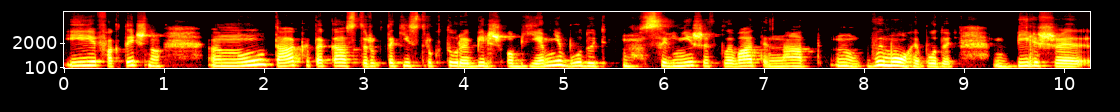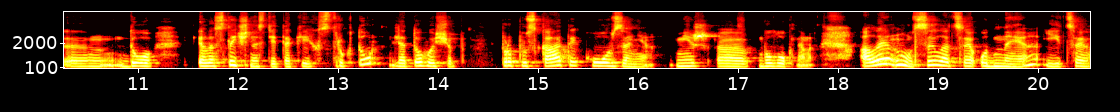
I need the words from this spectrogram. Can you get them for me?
і фактично, ну так, така такі структури більш об'ємні будуть сильніше впливати на ну, вимоги будуть більше е, до еластичності таких структур для того, щоб пропускати ковзання між е, волокнами. Але ну, сила це одне, і це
